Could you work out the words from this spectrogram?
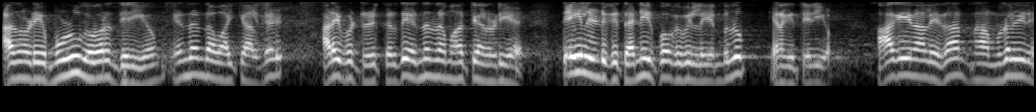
அதனுடைய முழு விவரம் தெரியும். எந்தெந்த வாய்க்கால்கள் அடைபட்டு இருக்கிறது எந்தெந்த மாத்தியாருடைய டெய்லண்டுக்கு தண்ணீர் போகவில்லை என்பதும் எனக்கு தெரியும். ஆகையினாலே தான் நான் முதலில்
